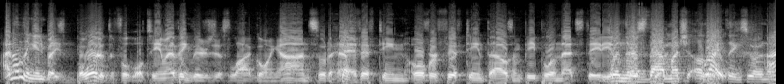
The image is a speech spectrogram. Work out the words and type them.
I don't think anybody's bored of the football team. I think there's just a lot going on. So to have Okay. 15, over 15,000 people in that stadium. When there's that much other Right. things going on.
